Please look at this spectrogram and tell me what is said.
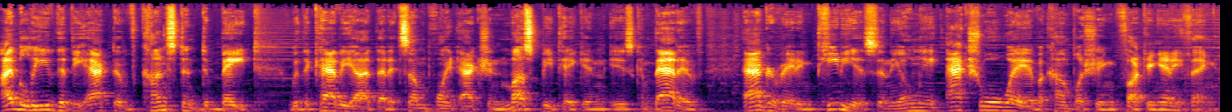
I believe that the act of constant debate, with the caveat that at some point action must be taken, is combative, aggravating, tedious, and the only actual way of accomplishing fucking anything.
